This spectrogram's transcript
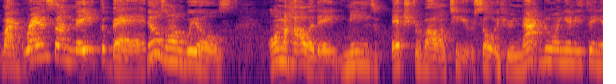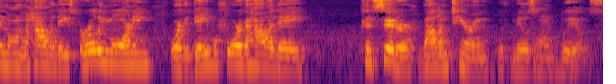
My grandson made the bag. Meals on Wheels on the holiday needs extra volunteers. So if you're not doing anything in, on the holidays, early morning or the day before the holiday, consider volunteering with Meals on Wheels.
